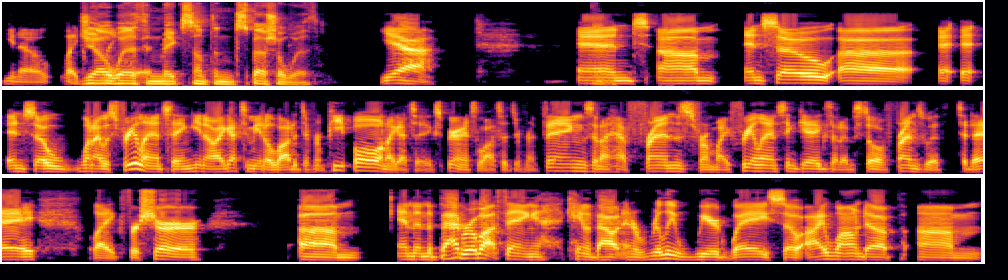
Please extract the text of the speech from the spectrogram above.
you know, like gel link with and make something special with. yeah. And um and so uh and so when I was freelancing, you know, I got to meet a lot of different people and I got to experience lots of different things and I have friends from my freelancing gigs that I'm still friends with today, like for sure. Um and then the bad robot thing came about in a really weird way. So I wound up um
